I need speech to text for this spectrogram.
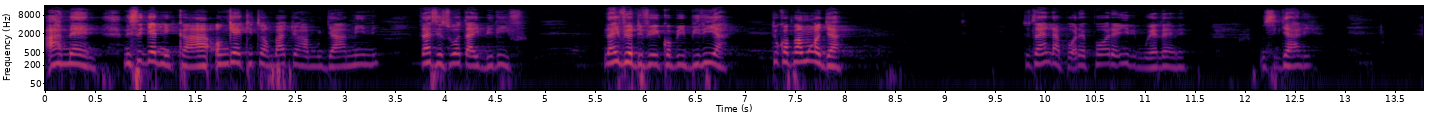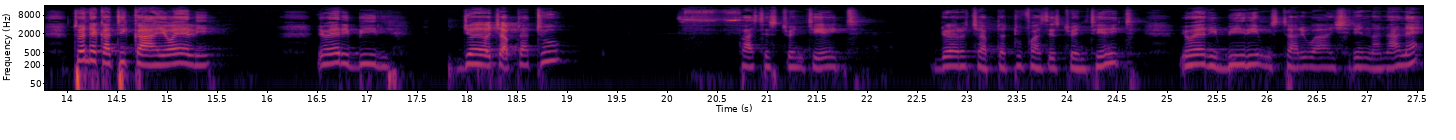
Amen. Nisije nikaongee kitu ambacho hamjaamini. That is what i believe. Na hivyo ndivyo iko bibilia tuko pamoja. Tutaenda polepole ili mwelewe. Msijali. Twende katika yoeli. Yoeli bili joel chapter 2 verses 28 joel chapter 2 verses 28 yoeli bili mstari wa ishirini na nane.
